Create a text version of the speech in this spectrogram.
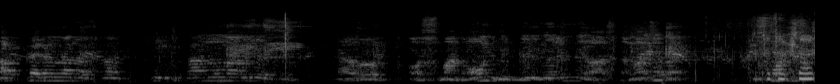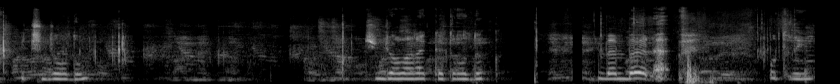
Aferin lan Osman. İntikamımı alıyorsun. Yahu Osman 10 gündür Arkadaşlar üçüncü oldum. Üçüncü olarak kötü olduk. Ben böyle oturayım.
